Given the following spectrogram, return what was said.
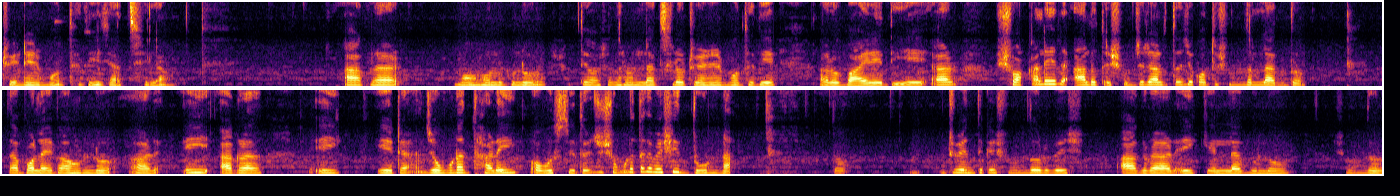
ট্রেনের মধ্যে দিয়ে যাচ্ছিলাম। আগ্রার মহলগুলো সত্যি অসাধারণ লাগছিল। ট্রেনের মধ্যে দিয়ে আরও বাইরে দিয়ে আর সকালের আলোতে, সূর্যের আলোতে যে কত সুন্দর লাগতো তা বলাই বাহুল্য। আর এই আগ্রা, এই ইয়েটা যমুনার ধারেই অবস্থিত। যে সমুদ্র থেকে বেশি দূর না। ট্রেন থেকে সুন্দর বেশ আগ্রার এই কেল্লাগুলো, সুন্দর।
